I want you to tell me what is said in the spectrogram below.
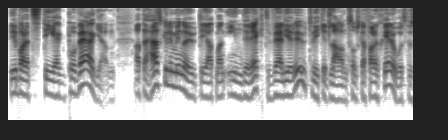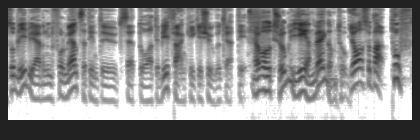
det är bara ett steg på vägen. Att det här skulle mynna ut i att man indirekt väljer ut vilket land som ska få arrangera OS, för så blir det ju även om formellt sett inte utsett då att det blir Frankrike 2030. Ja, vad otrolig genväg de tog. Ja, så bara puff,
